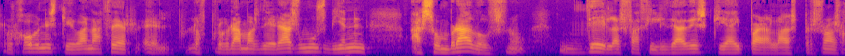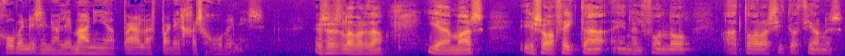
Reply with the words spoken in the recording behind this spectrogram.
los jóvenes que van a hacer los programas de Erasmus vienen asombrados de las facilidades que hay para las personas jóvenes en Alemania, para las parejas jóvenes. Esa es la verdad. Y además eso afecta en el fondo a todas las situaciones.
